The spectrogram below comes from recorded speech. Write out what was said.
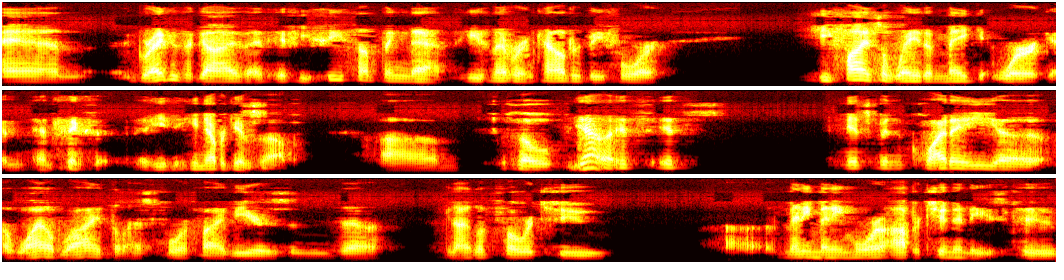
And Greg is a guy that if he sees something that he's never encountered before, he finds a way to make it work and, and fix it. He he never gives up. Um, so yeah, it's it's it's been quite a uh, a wild ride the last four or five years, and uh, you know I look forward to uh, many many more opportunities to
